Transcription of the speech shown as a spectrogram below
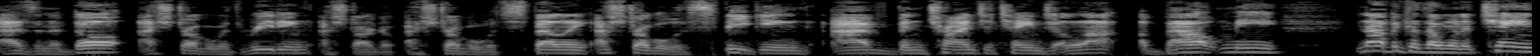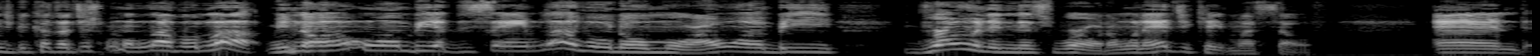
As an adult, I struggle with reading. I struggle, I struggle with spelling. I struggle with speaking. I've been trying to change a lot about me. Not because I want to change, because I just want to level up. You know, I don't want to be at the same level no more. I want to be growing in this world. I want to educate myself. And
